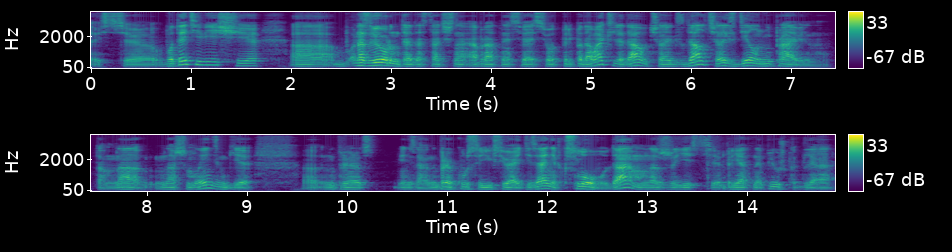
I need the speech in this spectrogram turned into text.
То есть э, вот эти вещи, э, развернутая достаточно обратная связь от преподавателя, да, вот человек сдал, человек сделал неправильно. Там на нашем лендинге, э, например, я не знаю, например, курсы UX UI дизайнер, к слову, да, у нас же есть приятная плюшка для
